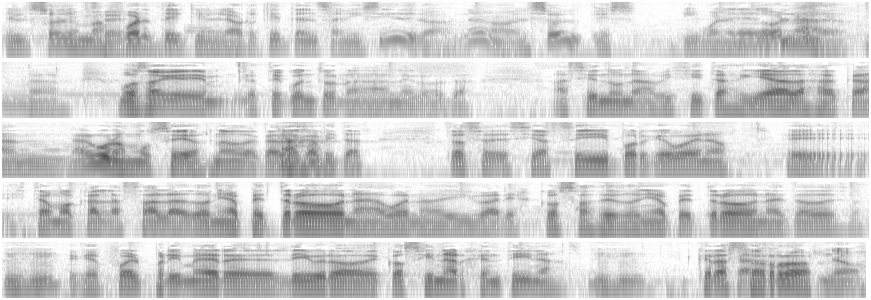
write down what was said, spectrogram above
el sol es más Sí. fuerte que en la horqueta en San Isidro. No, el sol es igual en El todos mismo. lados. Claro. Vos sabés que te cuento una anécdota. Haciendo unas visitas guiadas acá en algunos museos, ¿no? De acá de la capital. Entonces decía, sí, porque bueno, eh, estamos acá en la sala de Doña Petrona, bueno, y varias cosas de Doña Petrona y todo eso. Ujú. Que fue el primer eh, libro de cocina argentina. Ujú. Graso Claro. error. No,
